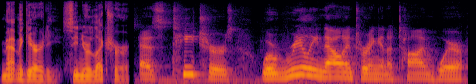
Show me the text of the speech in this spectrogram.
Matt McGarrity, Senior Lecturer. As teachers, we're really now entering in a time where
